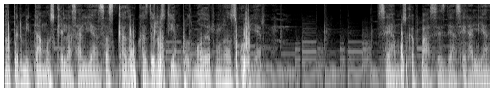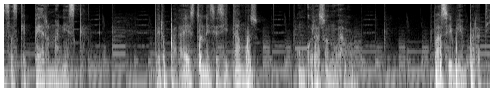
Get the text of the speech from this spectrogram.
No permitamos que las alianzas caducas de los tiempos modernos nos gobiernen. Seamos capaces de hacer alianzas que permanezcan. Pero para esto necesitamos un corazón nuevo. Paz y bien para ti.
